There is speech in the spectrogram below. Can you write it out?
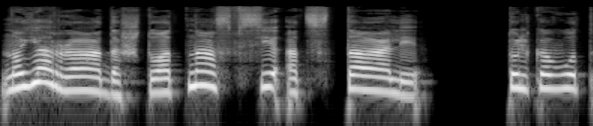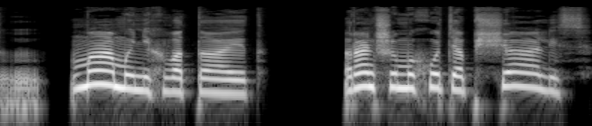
Но я рада, что от нас все отстали. Только вот э, мамы не хватает. Раньше мы хоть общались,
